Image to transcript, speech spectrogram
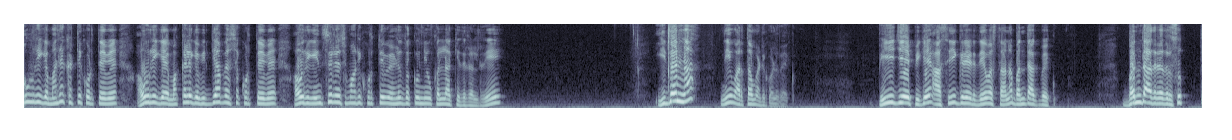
ಅವರಿಗೆ ಮನೆ ಕಟ್ಟಿ ಕೊಡ್ತೇವೆ, ಅವರಿಗೆ ಮಕ್ಕಳಿಗೆ ವಿದ್ಯಾಭ್ಯಾಸ ಕೊಡ್ತೇವೆ, ಅವರಿಗೆ ಇನ್ಸೂರೆನ್ಸ್ ಮಾಡಿ ಕೊಡ್ತೇವೆ ಹೇಳೋದಕ್ಕೂ ನೀವು ಕಲ್ಲು ಹಾಕಿದ್ರಲ್ರಿ ಇದನ್ನು ನೀವು ಅರ್ಥ ಮಾಡಿಕೊಳ್ಬೇಕು. ಬಿ ಜೆ ಪಿಗೆ ಆ ಸಿ ಗ್ರೇಡ್ ದೇವಸ್ಥಾನ ಬಂದಾಗಬೇಕು. ಬಂದಾದರೆ ಅದರ ಸುತ್ತ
